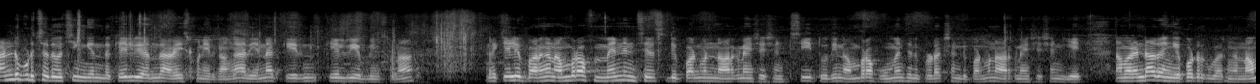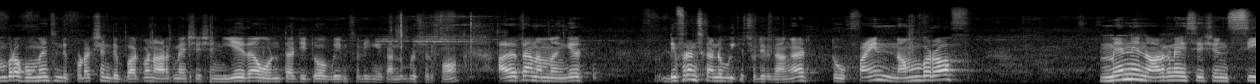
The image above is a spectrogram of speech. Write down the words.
கண்டுபிடிச்சதை வச்சு இங்கே இந்த கேள்வியை வந்து அரைஸ் பண்ணியிருக்காங்க. அது என்ன கேள்வி அப்படின்னு சொன்னால் இந்த கேள்வி பாருங்கள் number of men in sales department organisation C to the number of womens in production department organisation A நம்ம ரெண்டாவது இங்கே போட்டிருக்கு பாருங்கள் number of womens in the production department organisation A தான் ஒன் தேர்ட்டி டூ அப்படின்னு சொல்லி இங்கே கண்டுபிடிச்சிருக்கோம். அதை தான் நம்ம இங்கே டிஃப்ரென்ஸ் கண்டுபிடிக்க சொல்லியிருக்காங்க. To find number of men in organisation C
